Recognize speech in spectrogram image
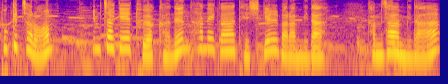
토끼처럼 힘차게 도약하는 한 해가 되시길 바랍니다. 감사합니다.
